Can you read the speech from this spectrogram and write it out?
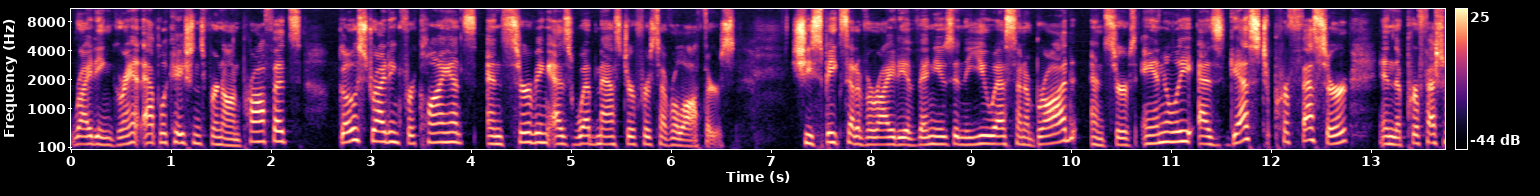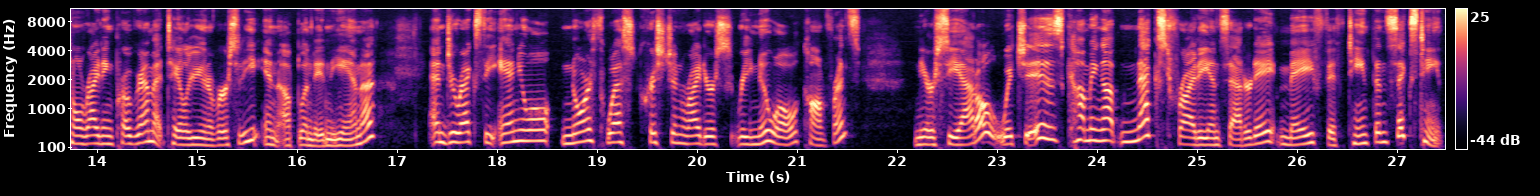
writing grant applications for nonprofits, ghostwriting for clients, and serving as webmaster for several authors. She speaks at a variety of venues in the U.S. and abroad and serves annually as guest professor in the professional writing program at Taylor University in Upland, Indiana, and directs the annual Northwest Christian Writers Renewal Conference near Seattle, which is coming up next Friday and Saturday, May 15th and 16th.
